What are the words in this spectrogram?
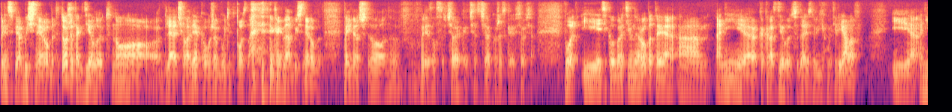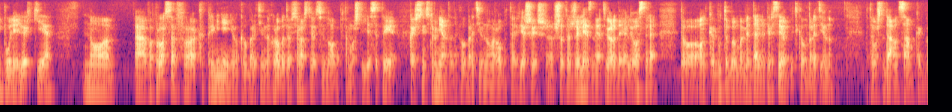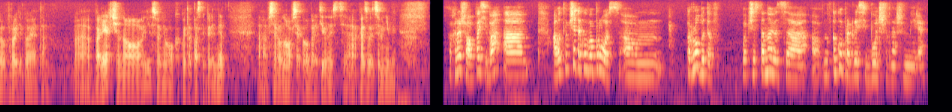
Принципе, обычные роботы тоже так делают, но для человека уже будет поздно, когда обычный робот поймет, что он врезался в человека, человек уже, скорее всего, все. Вот, и эти коллаборативные роботы, они как раз делаются, да, из других материалов, и они более легкие, но вопросов э, к применению коллаборативных роботов все равно остается много, потому что если ты в качестве инструмента на коллаборативного робота вешаешь э, что-то железное, твердое или острое, то он как будто бы моментально перестает быть коллаборативным. Потому что да, он сам как бы вроде бы там э, полегче, но если у него какой-то опасный предмет, все равно вся коллаборативность оказывается мнимой. Хорошо, спасибо. А, а вот вообще такой вопрос роботов вообще становится, а, ну, в какой прогрессии больше в нашем мире?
